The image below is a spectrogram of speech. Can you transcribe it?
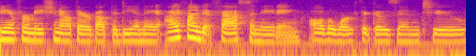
the information out there about the DNA. I find it fascinating all the work that goes into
